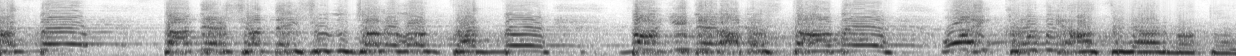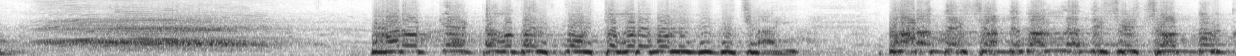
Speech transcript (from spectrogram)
থাকবে, তাদের সাথেই শুধু জনগণ থাকবে, বাকিদের অবস্থা হাসিনার মতো। ভারতকে একটা কথা স্পষ্ট করে বলে দিতে চাই। ভারতের সাথে বাংলাদেশের সম্পর্ক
